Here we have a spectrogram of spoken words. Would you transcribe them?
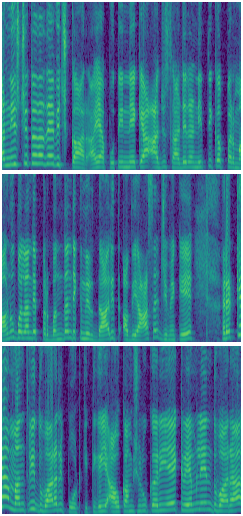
ਅਨਿਸ਼ਚਿਤਤਾ ਦੇ ਵਿਚਕਾਰ ਆਇਆ। ਪੁਤਿਨ ਨੇ ਕਿਹਾ, ਅੱਜ ਸਾਡੇ ਰਣਨੀਤਿਕ ਪਰਮਾਣੂ ਬਲਾਂ ਦੇ ਪ੍ਰਬੰਧਨ ਦੇ ਇੱਕ ਨਿਰਧਾਰਿਤ ਅਭਿਆਸ ਹੈ, ਜਿਵੇਂ ਕਿ ਰੱਖਿਆ ਮੰਤਰੀ ਦੁਆਰਾ ਰਿਪੋਰਟ ਕੀਤੀ ਗਈ। ਹੈ ਆਓ, ਕੰਮ ਸ਼ੁਰੂ ਕਰੀਏ। ਕ੍ਰੈਮਲਿਨ ਦੁਆਰਾ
